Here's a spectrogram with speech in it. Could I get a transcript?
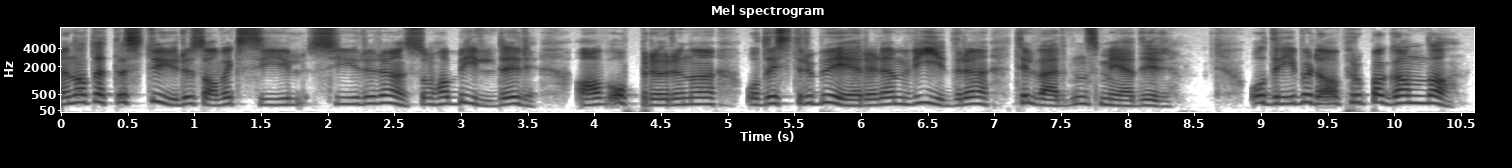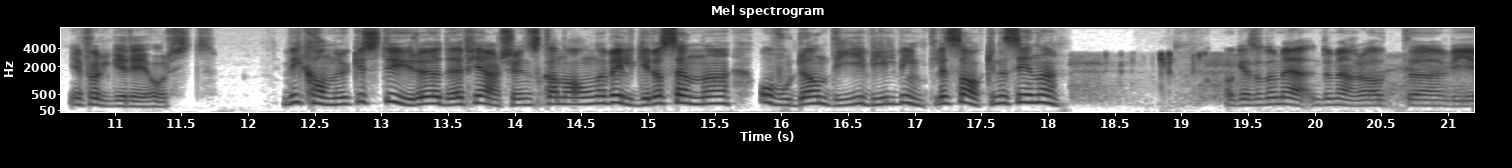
men at dette styres av eksilsyrere som har bilder av opprørene og distribuerer dem videre til verdens medier, og driver da propaganda, ifølge Rehorst. Vi kan jo ikke styre det fjernsynskanalene velger å sende, og hvordan de vil vinkle sakene sine. Ok, Så du, men, du mener at uh, vi,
